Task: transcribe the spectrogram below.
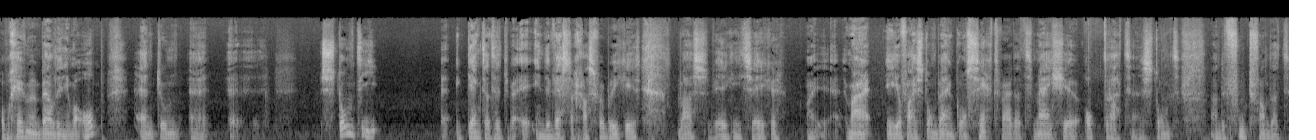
Op een gegeven moment belde hij me op. En toen eh, eh, stond hij... ik denk dat het in de Westergasfabriek is, was. Weet ik niet zeker. Maar, maar in ieder geval, hij stond bij een concert waar dat meisje optrad. Hij stond aan de voet van dat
